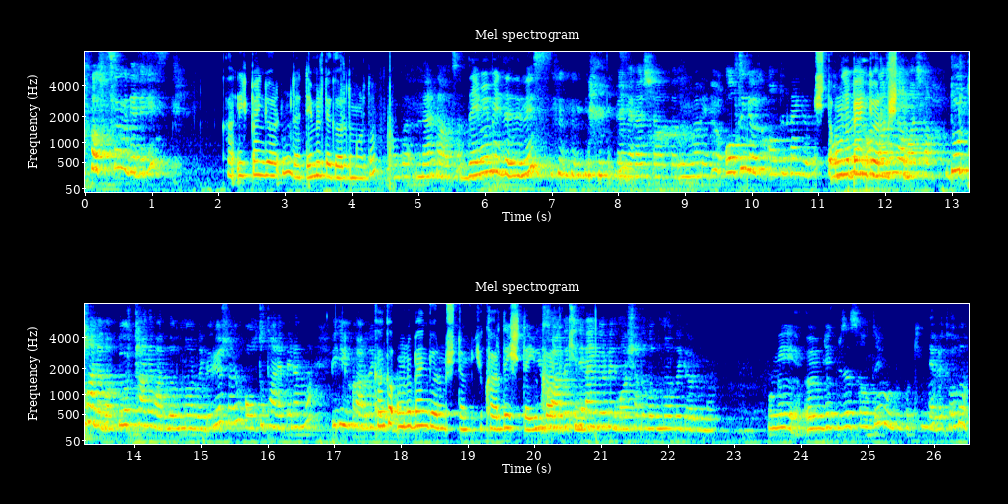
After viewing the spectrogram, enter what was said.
Altın mı dediniz? Ka- İlk ben gördüm de demir de gördüm orada. Orada nerede altın? Deme mi dediniz? Ben ben aşağı atladım var ya. Altın gördüm, altını ben gördüm. İşte O onu demir, ben görmüştüm. Başka. Dört tane bak, dört tane var lavın orada görüyorsanız. Altı tane falan var. Bir de yukarıda Kanka gördüm. onu ben görmüştüm. Yukarıda işte Yukarıdakini yukarıdakini. ben görmedim. Aşağıda lavın orada gördüm ben. Umi örümcek bize saldırıyor mu? Bir bakayım. Evet oğlum.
